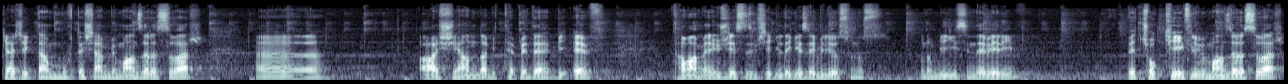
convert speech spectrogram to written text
Gerçekten muhteşem bir manzarası var. Ee, Aşiyan'da bir tepede bir ev. Tamamen ücretsiz bir şekilde gezebiliyorsunuz. Bunun bilgisini de vereyim. Ve çok keyifli bir manzarası var.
